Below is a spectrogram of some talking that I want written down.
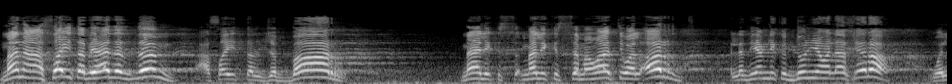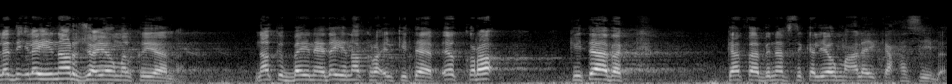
من عصيت بهذا الذنب؟ عصيت الجبار. مالك ملك السماوات والأرض الذي يملك الدنيا والآخرة والذي إليه نرجع يوم القيامة. نقف بين يديه نقرأ الكتاب. اقرأ كتابك. كفى بنفسك اليوم عليك حسيبا.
